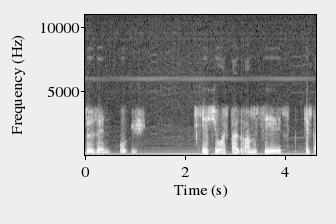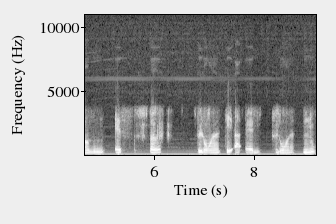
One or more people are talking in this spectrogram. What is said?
2 N O U. Et sur Instagram, c'est c'est en nous S E plus loin T A N plus loin nous.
